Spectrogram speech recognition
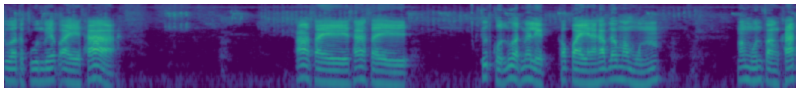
ตัวตระกูลเวฟไอถ้า ถ้าใส่ถ้าใส่ชุดกดลวดแม่เหล็กเข้าไปนะครับ แล้วมาหมุนมาหมุนฝั่งคัด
